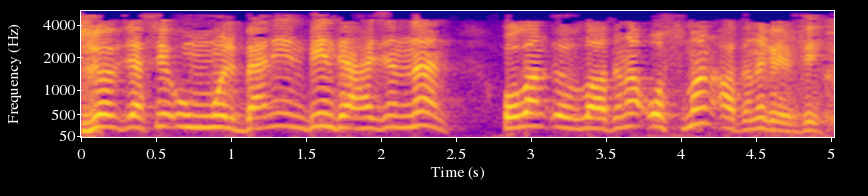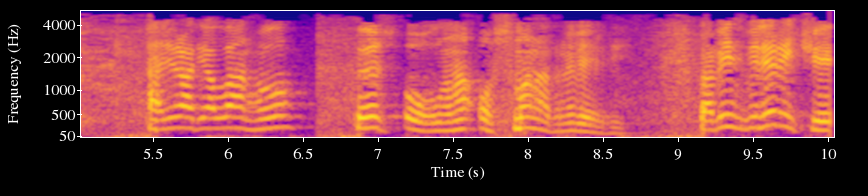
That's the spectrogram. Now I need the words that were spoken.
zövcəsi Ummul Bənin bint Əhzindən olan övladına Osman adını verdi. Əli radiyallahu anhu öz oğluna Osman adını verdi. Və biz bilirik ki,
